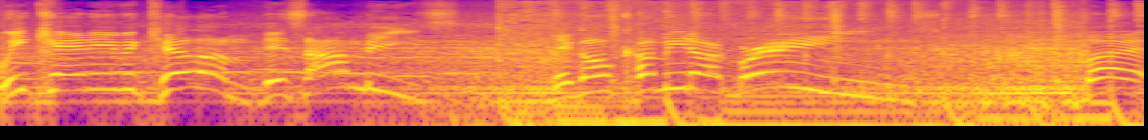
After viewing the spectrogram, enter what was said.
we can't even kill them. They're zombies. They're gonna come eat our brains. But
